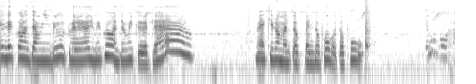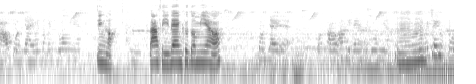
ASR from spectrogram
ไม่นึกว่ามันจะมีลูกเลย นึกว่ามันจะไม่เกิดแล้ว แม่คิดว่ามันจะเป็นตัวผู้กับตัวผู้ไอ้พวกตัวขาวส่วนใหญ่มันจะเป็นตัวเมียจริงเหรอตาสีแดงคือตัวเมียเหรอส่วนใหญ่เนี่ยตัวขาวอาสีแดงเป็นตัวเมียอืมไม่ใช่ทุกตัว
